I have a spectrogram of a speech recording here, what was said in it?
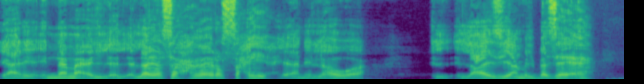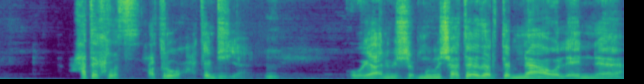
يعني إنما لا يصح غير الصحيح يعني اللي هو اللي عايز يعمل بذاءة هتخلص هتروح هتمشي يعني. ويعني مش مش هتقدر تمنعه لأن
